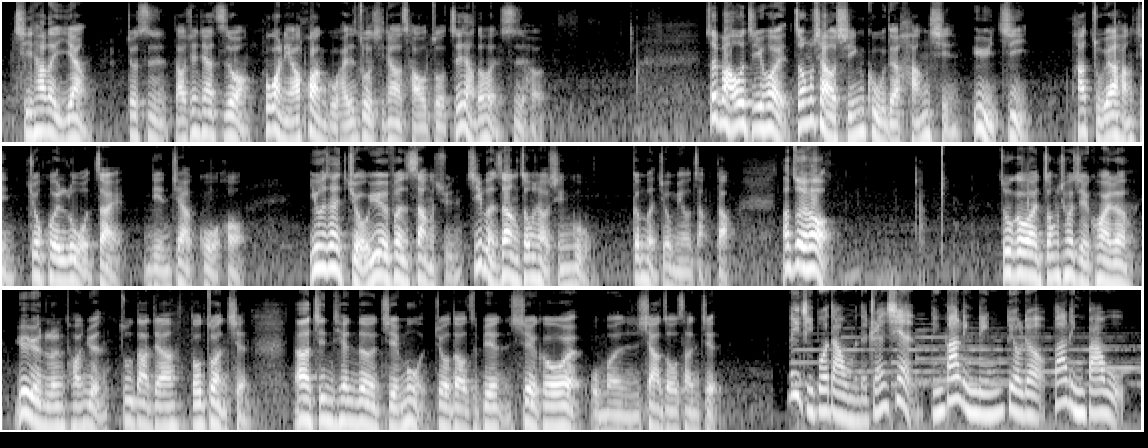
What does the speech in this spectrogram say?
其他的一样。就是导线价之王，不管你要换股还是做其他的操作，这场都很适合。所以把握机会，中小型股的行情预计它主要行情就会落在年假过后，因为在九月份上旬，基本上中小型股根本就没有涨到。那最后，祝各位中秋节快乐，月圆人团圆，祝大家都赚钱。那今天的节目就到这边，谢谢各位，我们下周三见。立即拨打我们的专线零八零零六六八零八五。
